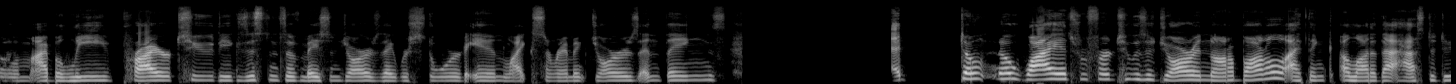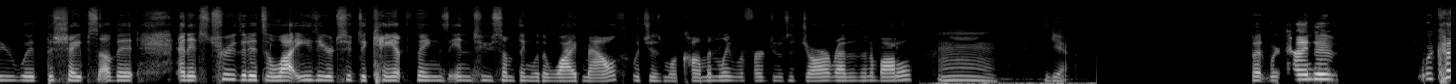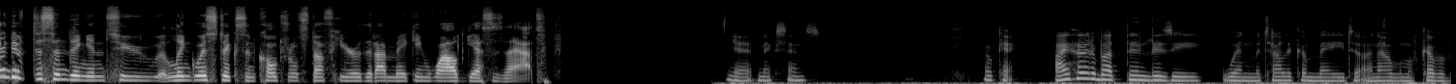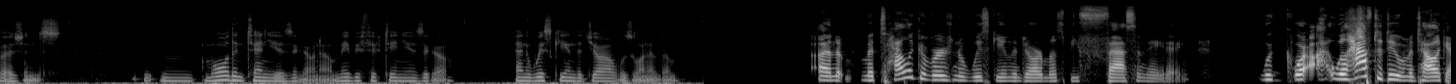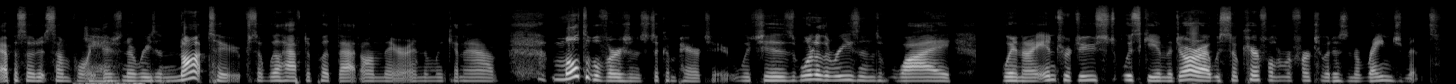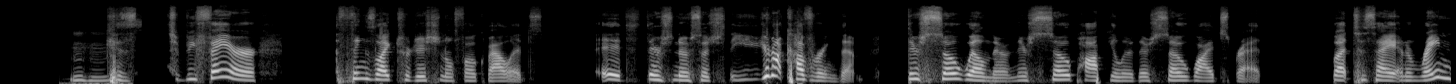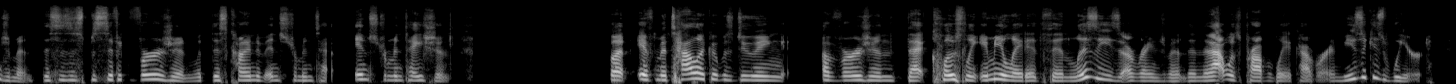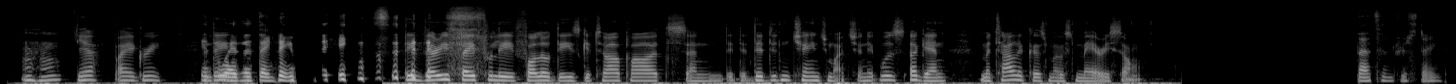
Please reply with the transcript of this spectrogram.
Um, I believe prior to the existence of mason jars, they were stored in like ceramic jars and things. Don't know why it's referred to as a jar and not a bottle. I think a lot of that has to do with the shapes of it. And it's true that it's a lot easier to decant things into something with a wide mouth, which is more commonly referred to as a jar rather than a bottle. Mm. Yeah. But we're kind of we're kind of descending into linguistics and cultural stuff here that I'm making wild guesses at. Yeah, it makes sense. Okay. I heard about Thin Lizzy when Metallica made an album of cover versions m- more than 10 years ago now, maybe 15 years ago. And Whiskey in the Jar was one of them. A Metallica version of Whiskey in the Jar must be fascinating. We're, we're, we'll have to do a Metallica episode at some point. Yeah. There's no reason not to. So we'll have to put that on there and then we can have multiple versions to compare to, which is one of the reasons why when I introduced Whiskey in the Jar, I was so careful to refer to it as an arrangement. Mm-hmm. Because to be fair, things like traditional folk ballads, it's there's no such you're not covering them. They're so well known, they're so popular, they're so widespread. But to say an arrangement, this is a specific version with this kind of instrument instrumentation. But if Metallica was doing a version that closely emulated Thin Lizzy's arrangement, then that was probably a cover. And music is weird Mm-hmm. Yeah, I agree. in And the they- way that they name things. they very faithfully followed these guitar parts and they, they didn't change much. And it was, again, Metallica's most merry song. That's interesting.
